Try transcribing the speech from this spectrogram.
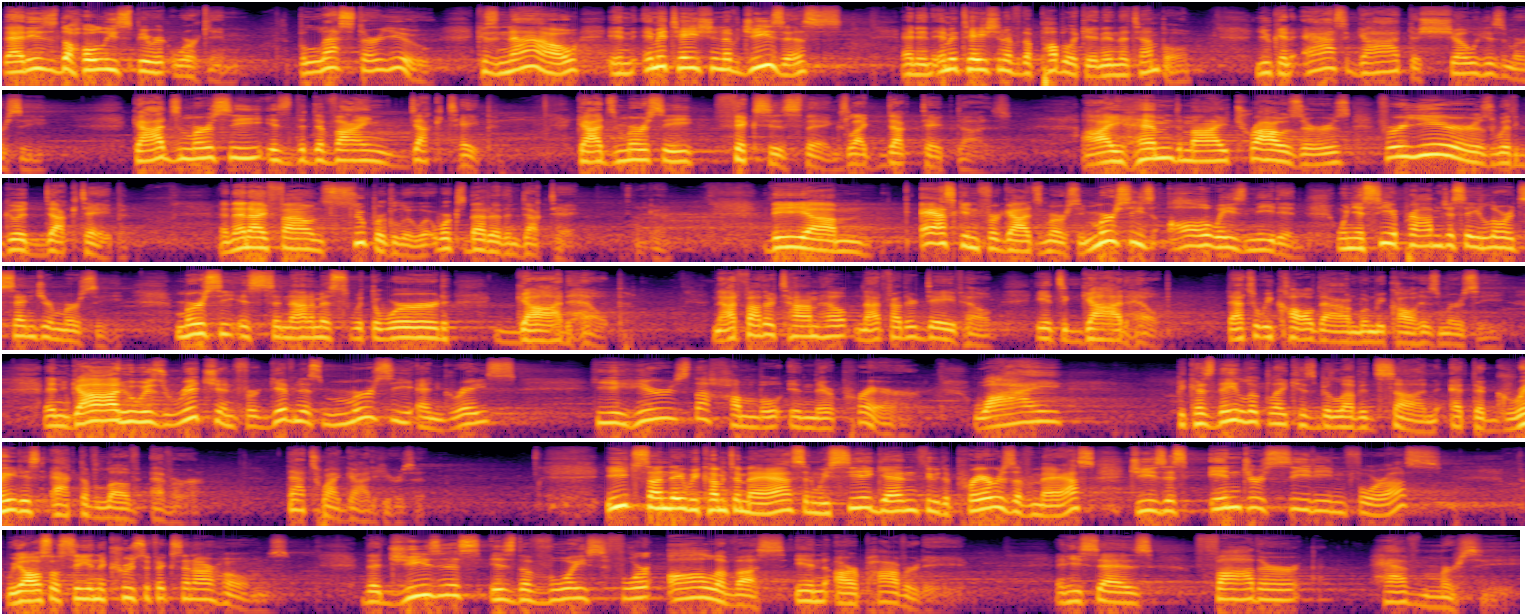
That is the Holy Spirit working. Blessed are you. Because now, in imitation of Jesus and in imitation of the publican in the temple, you can ask God to show his mercy. God's mercy is the divine duct tape. God's mercy fixes things like duct tape does. I hemmed my trousers for years with good duct tape. And then I found super glue. It works better than duct tape. Okay. The um, asking for God's mercy. Mercy's always needed. When you see a problem, just say, Lord, send your mercy. Mercy is synonymous with the word God help. Not Father Tom help, not Father Dave help. It's God help. That's what we call down when we call his mercy. And God, who is rich in forgiveness, mercy, and grace, he hears the humble in their prayer. Why? Because they look like his beloved son at the greatest act of love ever. That's why God hears it. Each Sunday we come to Mass and we see again through the prayers of Mass Jesus interceding for us. We also see in the crucifix in our homes that Jesus is the voice for all of us in our poverty and he says, Father, have mercy.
